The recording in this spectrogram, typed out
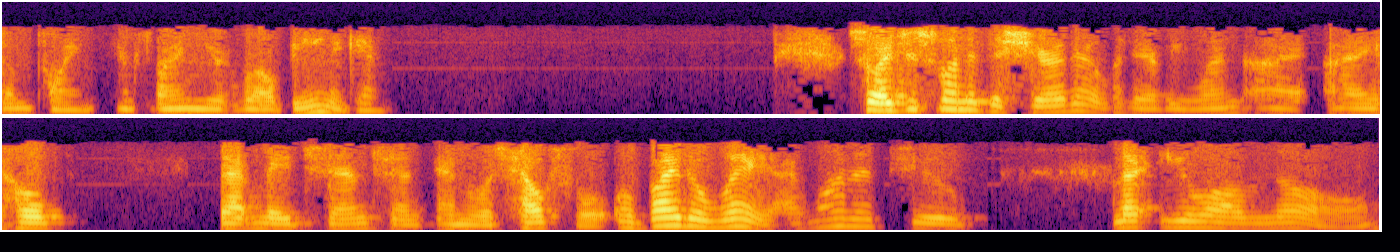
some point and find your well being again. So I just wanted to share that with everyone. I, I hope that made sense and, and was helpful. Oh, by the way, I wanted to let you all know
